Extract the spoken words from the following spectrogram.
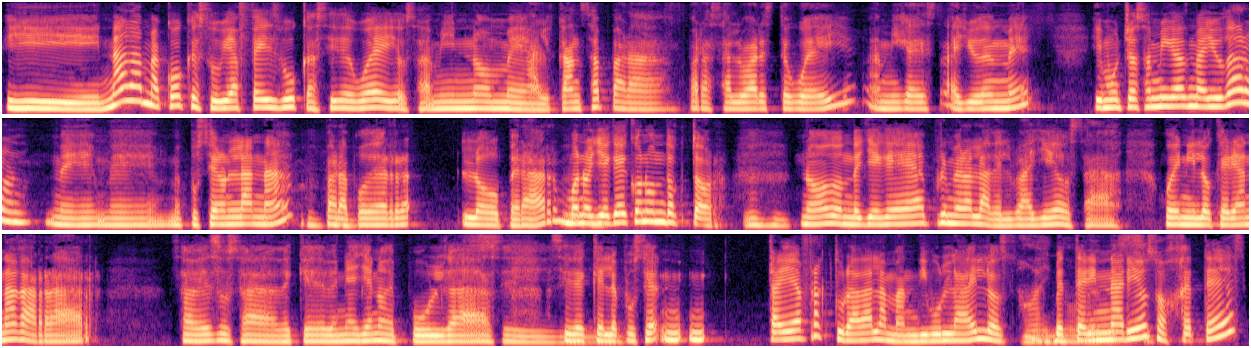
Y nada, me acuerdo que subí a Facebook así de, güey, o sea, a mí no me alcanza para, para salvar a este güey. Amigas, ayúdenme. Y muchas amigas me ayudaron, me, me, me pusieron lana para poderlo operar. Bueno, llegué con un doctor. ¿no? Donde llegué primero a la del Valle, o sea, güey, ni lo querían agarrar, ¿sabes? O sea, de que venía lleno de pulgas, Sí. así de que le pusieron, traía fracturada la mandíbula y los Ay, no, veterinarios bebecito. ojetes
